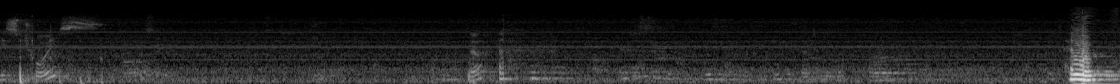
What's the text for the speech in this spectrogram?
his choice. No? Hello.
